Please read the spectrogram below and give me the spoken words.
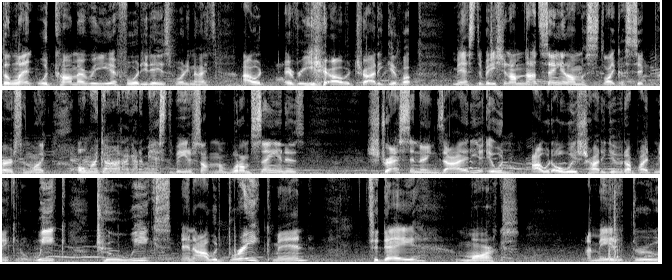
the Lent would come every year, 40 days, 40 nights. I would, every year I would try to give up masturbation. I'm not saying I'm a, like a sick person, like, oh my god, I gotta masturbate or something. What I'm saying is stress and anxiety, it would, I would always try to give it up. I'd make it a week, two weeks, and I would break, man. Today marks, I made it through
